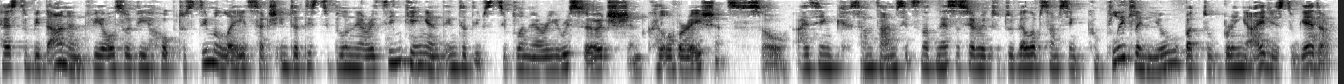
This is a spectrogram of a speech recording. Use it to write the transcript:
has to be done. And we also, we hope to stimulate such interdisciplinary thinking and interdisciplinary research and collaborations. So I think sometimes it's not necessary to develop something completely new, but to bring ideas together.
